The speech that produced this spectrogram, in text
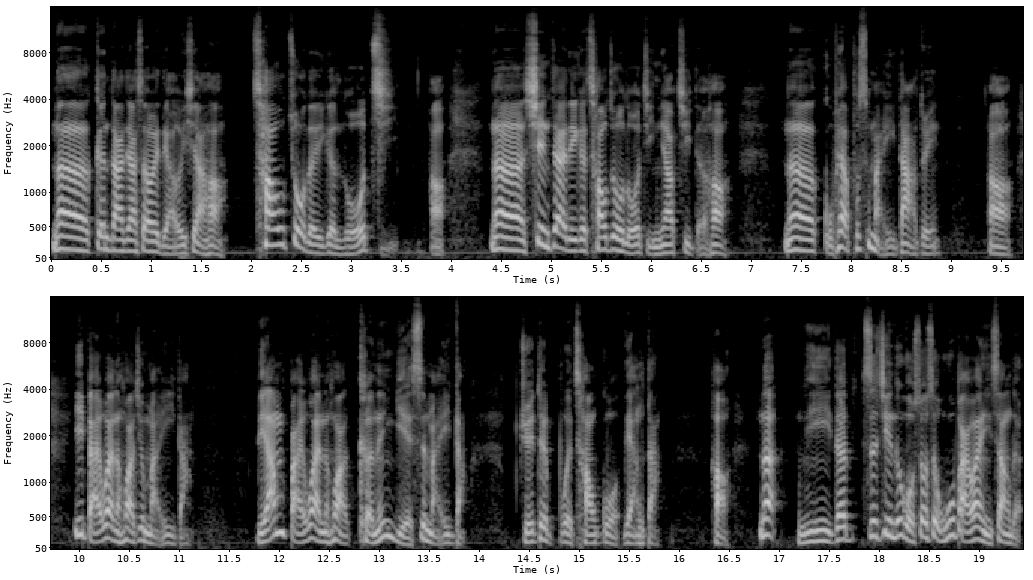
那跟大家稍微聊一下哈，操作的一个逻辑好，那现在的一个操作逻辑你要记得哈，那股票不是买一大堆啊，一百万的话就买一档，两百万的话可能也是买一档。绝对不会超过两档。好，那你的资金如果说是五百万以上的，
